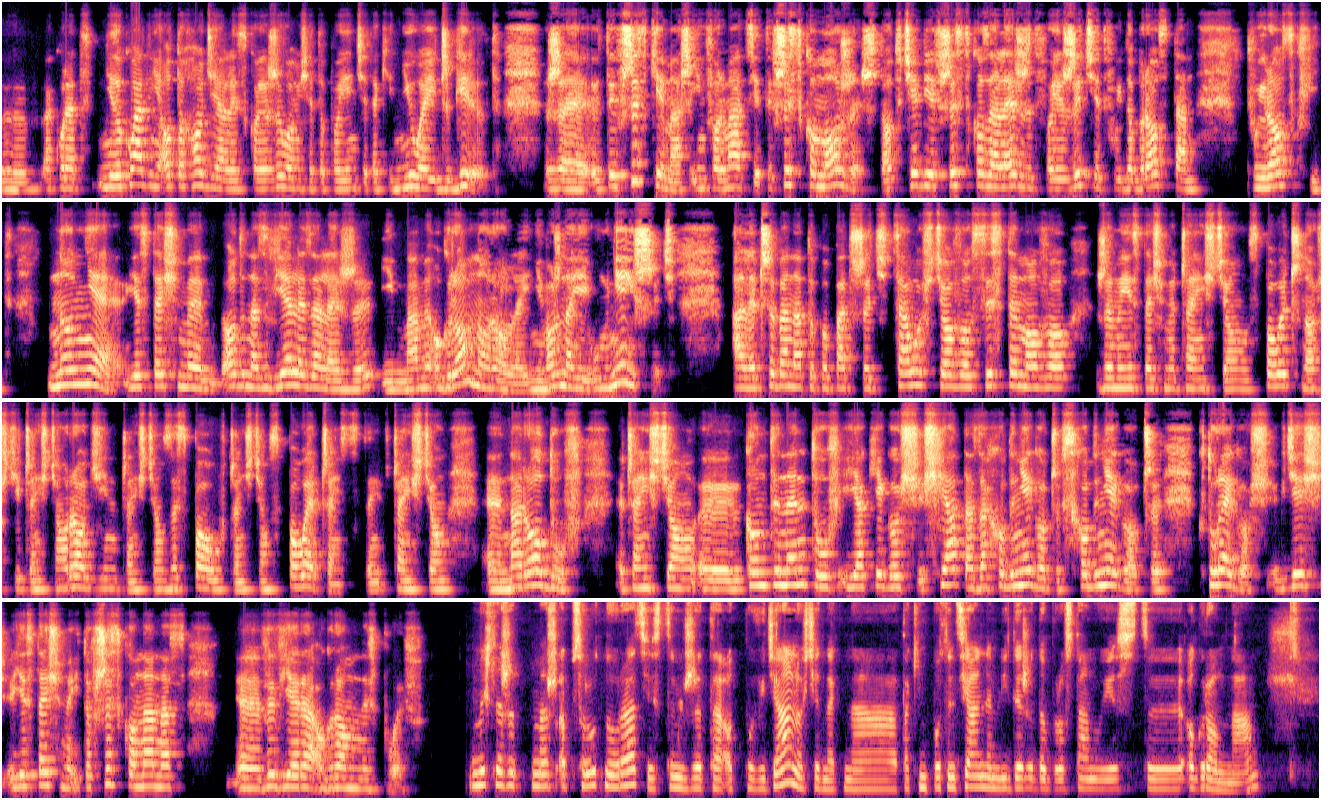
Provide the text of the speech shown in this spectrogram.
akurat niedokładnie o to chodzi, ale skojarzyło mi się to pojęcie takie New Age Guild, że ty wszystkie masz informacje, ty wszystko możesz, to od ciebie wszystko zależy, twoje życie, twój dobrostan, twój rozkwit. No nie, jesteśmy, od nas wiele zależy i mamy ogromną rolę i nie można jej umniejszyć, ale trzeba na to popatrzeć całościowo, systemowo, że my jesteśmy częścią społeczności, częścią rodzin, częścią zespołów, częścią społeczeństw, częścią e, narodów, częścią e, kontynentów i jakiegoś świata zachodniego czy wschodniego, czy któregoś. Gdzieś jesteśmy i to wszystko na nas e, wywiera ogromny wpływ. Myślę, że masz absolutną rację z tym, że ta odpowiedzialność jednak na takim potencjalnym liderze dobrostanu jest y, ogromna.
